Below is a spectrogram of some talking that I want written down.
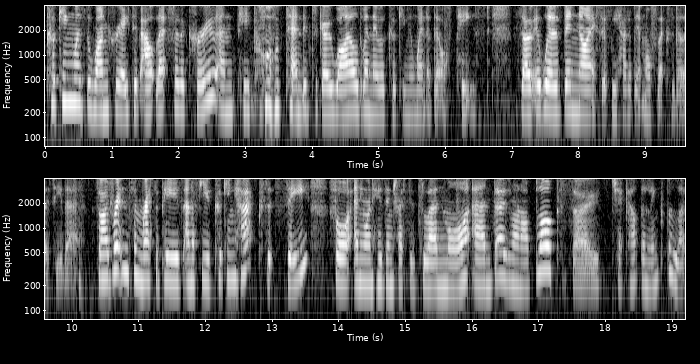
cooking was the one creative outlet for the crew and people tended to go wild when they were cooking and went a bit off piste so it would have been nice if we had a bit more flexibility there. So I've written some recipes and a few cooking hacks at sea for anyone who's interested to learn more and those are on our blog so check out the link below.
